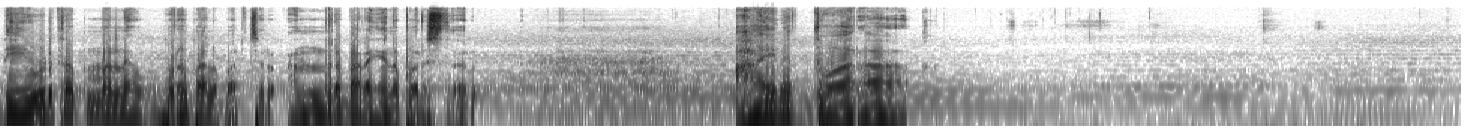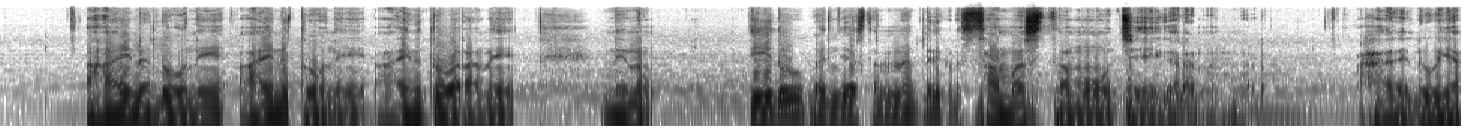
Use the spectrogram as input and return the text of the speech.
దేవుడు తప్ప మనల్ని ఎవరు బలపరచరు? అందరూ బలహీనపరుస్తారు. ఆయన ద్వారా ఆయనలోనే ఆయనతోనే ఆయన ద్వారానే నేను ఏదో పని చేస్తానన్నట్లేదు ఇక్కడ సమస్తము చేయగలను అన్నాడు. లూయ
